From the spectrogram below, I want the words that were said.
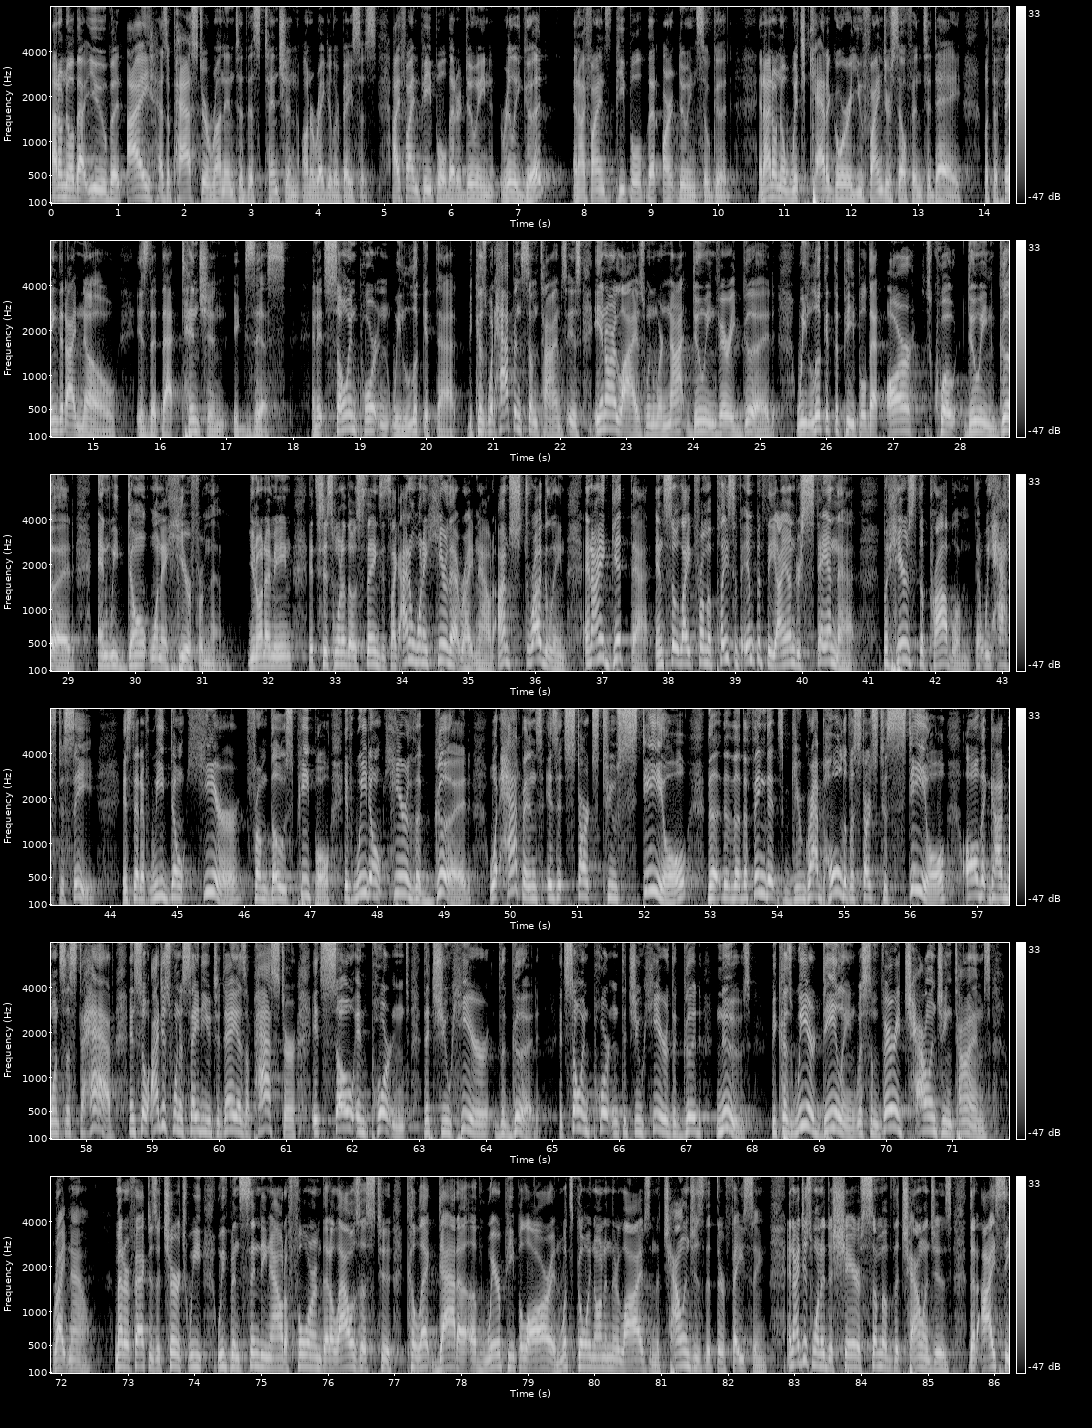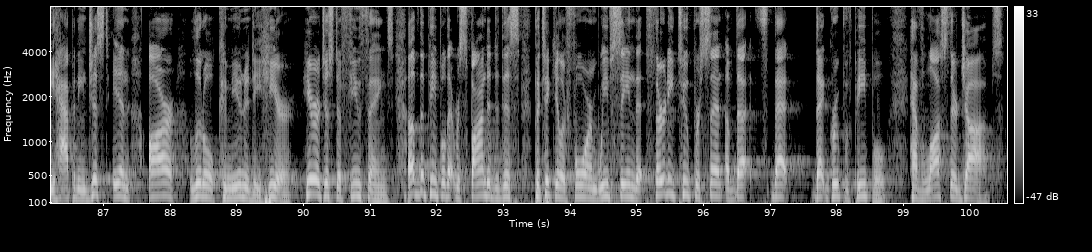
I don't know about you, but I, as a pastor, run into this tension on a regular basis. I find people that are doing really good, and I find people that aren't doing so good. And I don't know which category you find yourself in today, but the thing that I know is that that tension exists. And it's so important we look at that because what happens sometimes is in our lives when we're not doing very good, we look at the people that are, quote, doing good and we don't want to hear from them. You know what I mean? It's just one of those things. It's like, I don't want to hear that right now. I'm struggling, and I get that. And so, like, from a place of empathy, I understand that. But here's the problem that we have to see is that if we don't hear from those people, if we don't hear the good, what happens is it starts to steal, the, the, the, thing that's grabbed hold of us starts to steal all that God wants us to have. And so I just want to say to you today, as a pastor, it's so important that you hear the good. It's so important that you hear the good news because we are dealing with some very challenging times right now. Matter of fact, as a church, we, we've been sending out a form that allows us to collect data of where people are and what's going on in their lives and the challenges that they're facing. And I just wanted to share some of the challenges that I see happening just in our little community here. Here are just a few things. Of the people that responded to this particular form, we've seen that 32% of that, that, that group of people have lost their jobs.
